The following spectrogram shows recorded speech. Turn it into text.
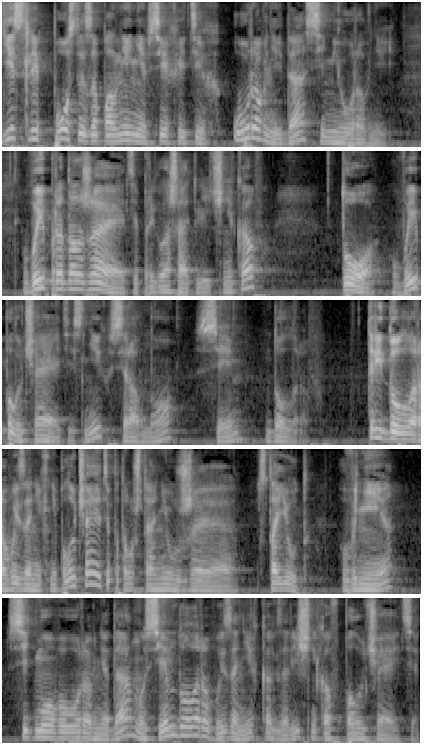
Если после заполнения всех этих уровней, да, 7 уровней, вы продолжаете приглашать личников, то вы получаете с них все равно 7 долларов. 3 доллара вы за них не получаете, потому что они уже встают вне седьмого уровня, да, но 7 долларов вы за них как за личников получаете.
